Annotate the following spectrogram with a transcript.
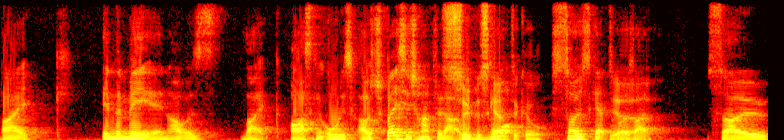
like, in the meeting. I was like asking all this. I was basically trying to figure out Super what- skeptical. so skeptical. I was like, so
